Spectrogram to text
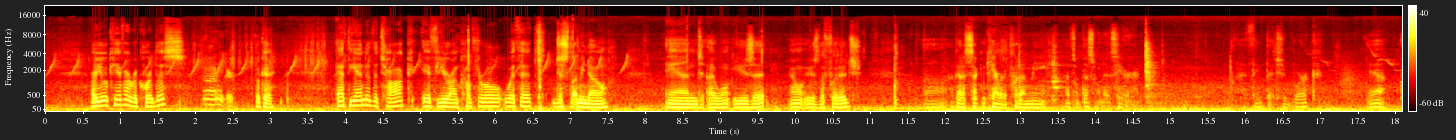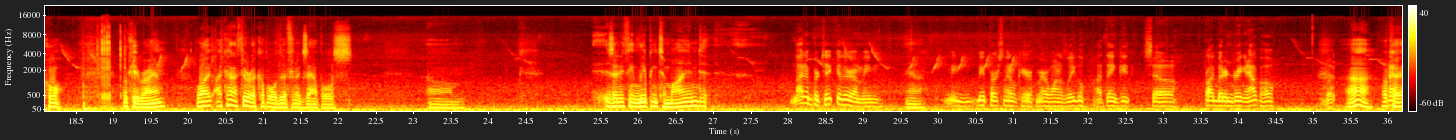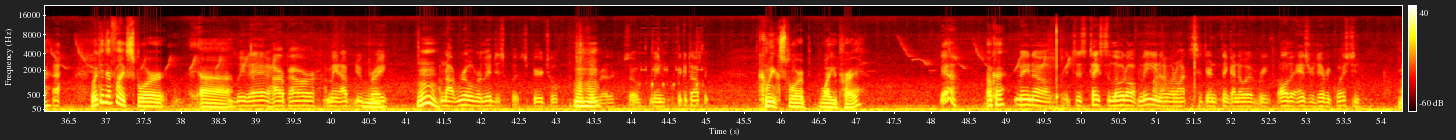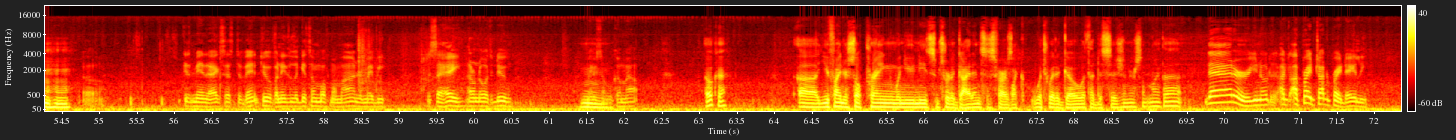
Are you okay if I record this? Oh, I don't care. Okay. At the end of the talk, if you're uncomfortable with it, just let me know, and I won't use it. I won't use the footage. Uh, I got a second camera to put on me. That's what this one is here. I think that should work. Yeah, cool. Okay, Ryan. Well, I, I kind of threw out a couple of different examples. Um, is anything leaping to mind? Not in particular. I mean, Yeah. I mean, me personally, I don't care if marijuana is legal. I think it's uh, probably better than drinking alcohol. But Ah, okay. we can definitely explore. Uh, I believe that higher power. I mean, I do pray. mm, I'm not real religious, but spiritual, Mhm. rather. So, I mean, pick a topic. can we explore why you pray? Yeah. Okay. I mean, uh, it just takes the load off me. You know, I don't have to sit there and think I know every all the answers to every question. Mm-hmm. uh, gives me an access to vent too if I need to get something off my mind or maybe just say, hey, I don't know what to do. Maybe something will come out. Okay. Uh, you find yourself praying when you need some sort of guidance as far as like which way to go with a decision or something like that? That or, you know, I, I pray, try to pray daily.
